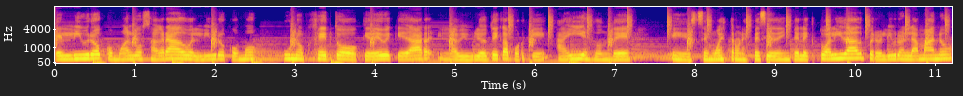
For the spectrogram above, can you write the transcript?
el libro como algo sagrado, el libro como un objeto que debe quedar en la biblioteca porque ahí es donde eh, se muestra una especie de intelectualidad, pero el libro en la mano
